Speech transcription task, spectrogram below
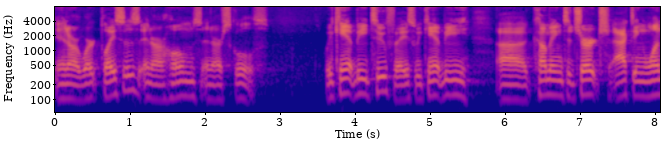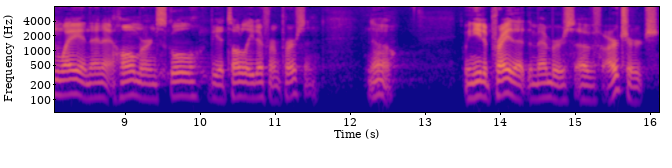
in our workplaces, in our homes, in our schools. We can't be two faced. We can't be uh, coming to church acting one way and then at home or in school be a totally different person. No. We need to pray that the members of our church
